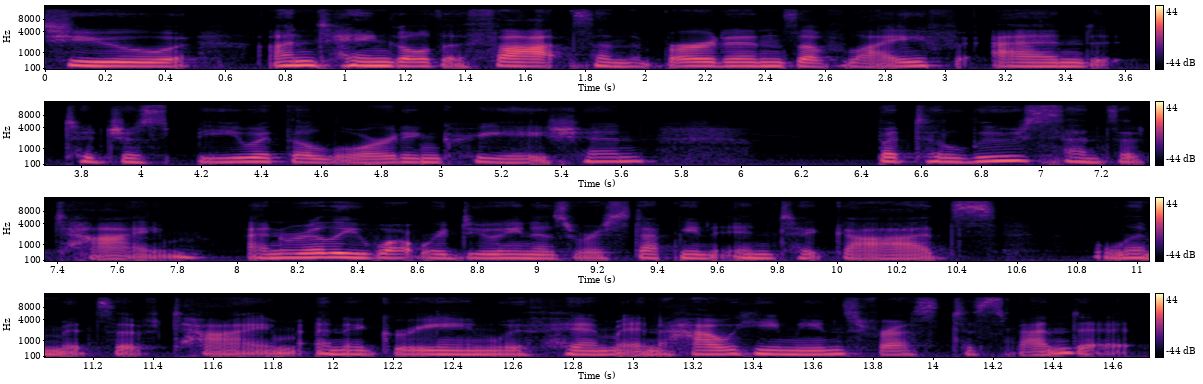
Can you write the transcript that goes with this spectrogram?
to untangle the thoughts and the burdens of life and to just be with the Lord in creation, but to lose sense of time. And really, what we're doing is we're stepping into God's limits of time and agreeing with Him and how He means for us to spend it.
